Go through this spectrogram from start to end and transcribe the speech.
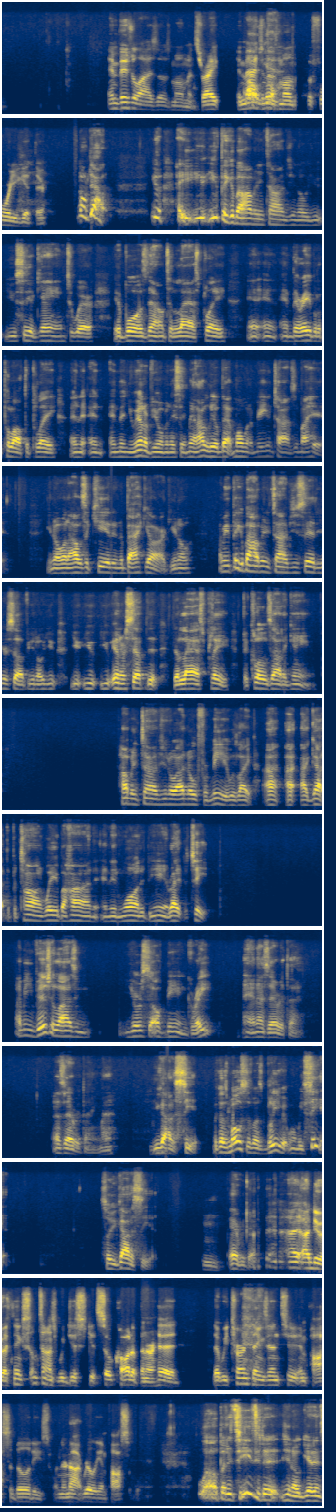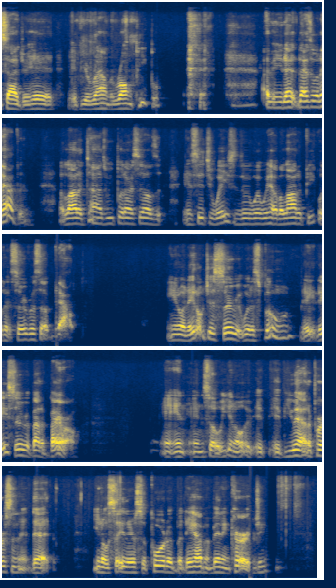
And visualize those moments, right? Imagine oh, yeah. those moments before you get there. No doubt you hey you, you think about how many times you know you, you see a game to where it boils down to the last play and, and, and they're able to pull off the play and, and and then you interview them and they say man i lived that moment a million times in my head. You know when i was a kid in the backyard you know? I mean think about how many times you said to yourself you know you you you, you intercepted the last play to close out a game. How many times, you know, I know for me, it was like I, I, I got the baton way behind and then won at the end, right at the tape. I mean, visualizing yourself being great, man, that's everything. That's everything, man. You got to see it because most of us believe it when we see it. So you got to see it mm. every day. I, I do. I think sometimes we just get so caught up in our head that we turn things into impossibilities when they're not really impossible. Well, but it's easy to, you know, get inside your head if you're around the wrong people. I mean, that, that's what happens a lot of times we put ourselves in situations where we have a lot of people that serve us up doubt. You know, and they don't just serve it with a spoon; they they serve it by the barrel. And and so you know, if if you had a person that, that you know say they're supportive, but they haven't been encouraging,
